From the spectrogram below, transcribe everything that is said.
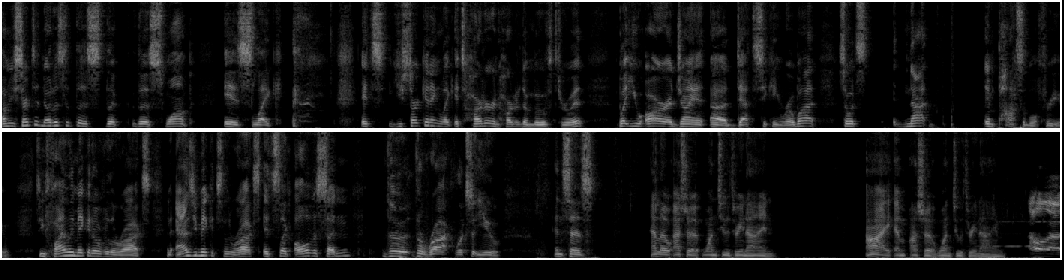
um, you start to notice that this the the swamp is like, it's you start getting like it's harder and harder to move through it, but you are a giant uh, death seeking robot, so it's not impossible for you. So you finally make it over the rocks, and as you make it to the rocks, it's like all of a sudden the the rock looks at you and says, "Hello, Usher one two three nine. I am Usher one two three nine. I'll uh,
